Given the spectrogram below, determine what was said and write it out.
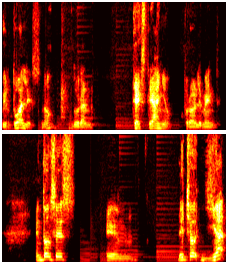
virtuales, ¿no? Durante este año, probablemente. Entonces, de hecho, ya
